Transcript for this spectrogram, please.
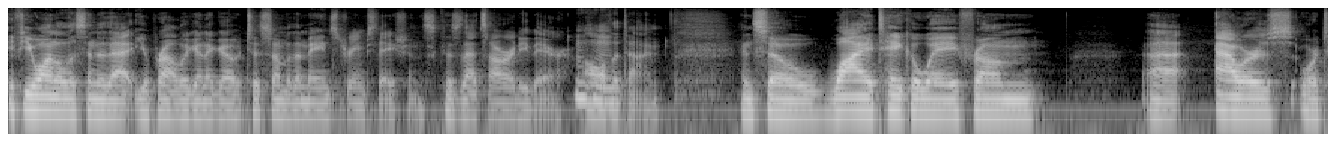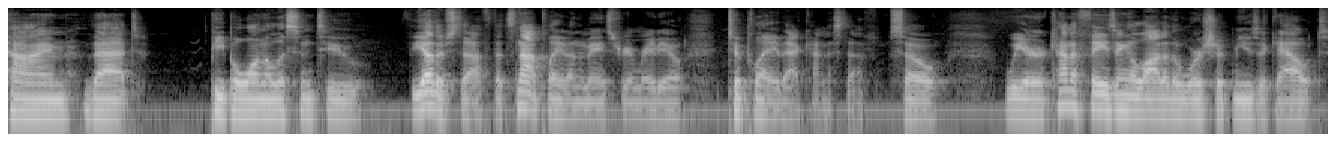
if you want to listen to that, you're probably going to go to some of the mainstream stations because that's already there all the time. And so, why take away from uh, hours or time that people want to listen to the other stuff that's not played on the mainstream radio to play that kind of stuff? So, we are kind of phasing a lot of the worship music out,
